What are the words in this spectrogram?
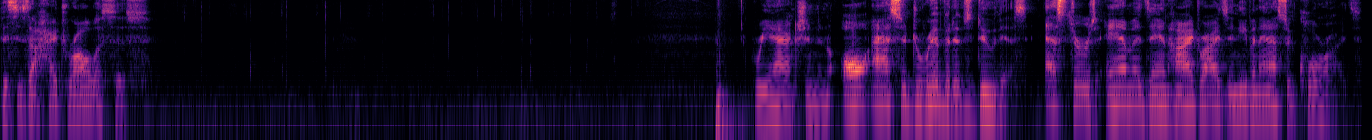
This is a hydrolysis. reaction, and all acid derivatives do this esters, amides, anhydrides, and even acid chlorides.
